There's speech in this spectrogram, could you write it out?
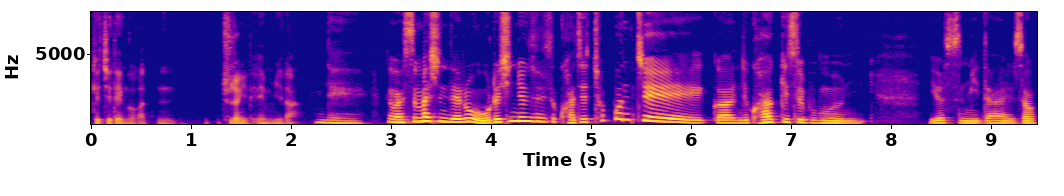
개최된 것 같은 추정이 됩니다. 네. 그 말씀하신 대로 올해 신년사에서 과제 첫 번째가 이제 과학기술 부문이었습니다. 그래서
